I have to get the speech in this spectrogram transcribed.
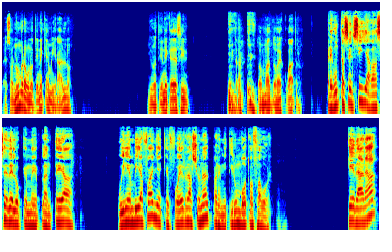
Esos números uno tiene que mirarlos. Y uno tiene que decir, contra, 2 más 2 es 4. Pregunta sencilla a base de lo que me plantea William Villafañe, que fue el racional para emitir un voto a favor. ¿Quedará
